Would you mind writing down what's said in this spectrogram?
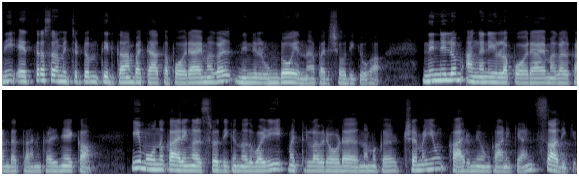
നീ എത്ര ശ്രമിച്ചിട്ടും തിരുത്താൻ പറ്റാത്ത പോരായ്മകൾ നിന്നിൽ ഉണ്ടോ എന്ന് പരിശോധിക്കുക. നിന്നിലും അങ്ങനെയുള്ള പോരായ്മകൾ കണ്ടെത്താൻ കഴിഞ്ഞേക്കാം. ഈ മൂന്ന് കാര്യങ്ങൾ ശ്രദ്ധിക്കുന്നത് വഴി മറ്റുള്ളവരോട് നമുക്ക് ക്ഷമയും കാരുണ്യവും കാണിക്കാൻ സാധിക്കും.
